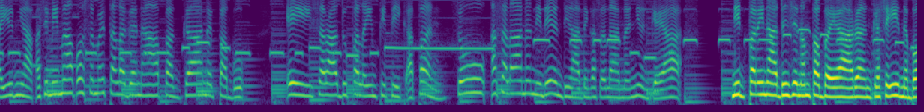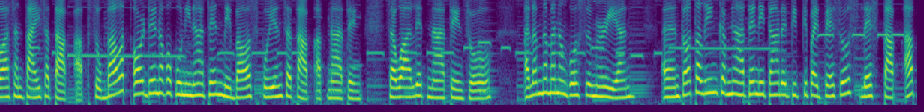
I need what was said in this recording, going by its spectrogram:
Ayun nga, kasi may mga customer talaga na pagka nagpabook, eh, sarado pala yung pipick upan. So, kasalanan nila yun. Hindi natin kasalanan yun. Kaya, need pa rin natin silang pabayaran kasi nabawasan tayo sa top up. So, bawat order na kukunin natin, may bawas po yan sa top up natin, sa wallet natin. So, alam naman ng customer yan. And total income natin, 855 pesos, less top up.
